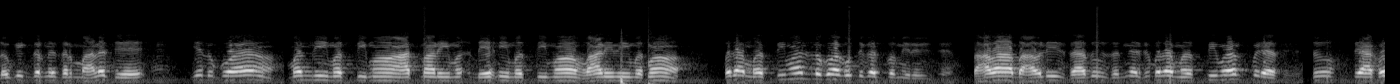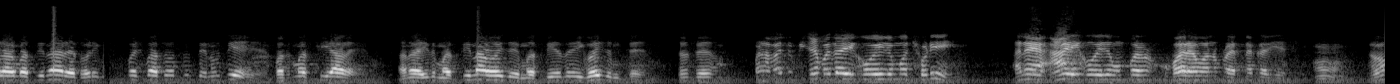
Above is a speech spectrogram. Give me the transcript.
લૌકિક ધર્મ ધર્મ માને છે એ લોકો આ મનની મસ્તીમાં આત્માની મ- દેહની મસ્તીમાં વાણીની મસ્તીમાં બધા મસ્તીમાં જ લોકો આખું જગત પમી રહ્યું છે. બાવા બાવલી સાધુ સંન્યાસી બધા મસ્તીમાં જ પડ્યા છે. તો તે આખો મસ્તી ના રહે થોડી પછી પાછું તેનું તે મસ્તી આવે. અને અહીં મસ્તી ના હોય છે મસ્તી તો ઇગોઇઝમ છે. શું છે પણ અમે તો બીજા બધા ઇગોઇઝમો છોડી અને આ ઇગોઇઝમ ઉપર ઊભા રહેવાનો પ્રયત્ન કરીએ છીએ.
